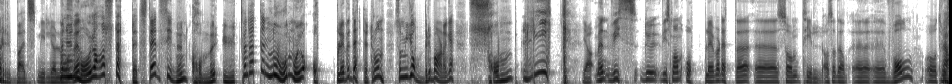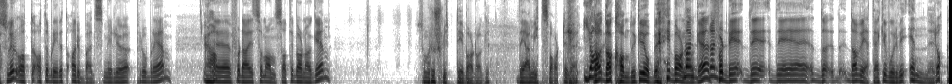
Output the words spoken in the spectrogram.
arbeidsmiljøloven. Men hun må jo ha støtte et sted, siden hun kommer ut med dette. Noen må jo oppleve dette, Trond, som jobber i barnehage, som lik. Ja, men hvis, du, hvis man opplever dette eh, som til, altså det, eh, eh, vold og trusler, og at, at det blir et arbeidsmiljøproblem eh, for deg som ansatt i barnehagen, så må du slutte i barnehagen. Det er mitt svar til det. Ja. Da, da kan du ikke jobbe i barnehage, Men- men- for det, det, det, da, da vet jeg ikke hvor vi ender opp.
